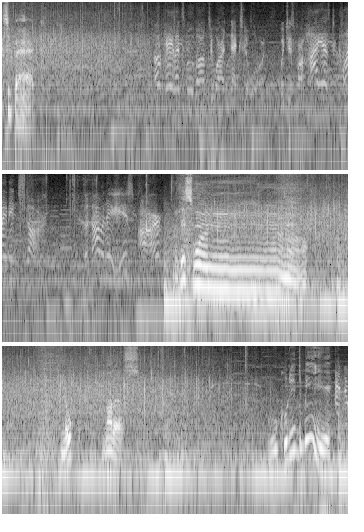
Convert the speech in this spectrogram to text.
Worldwide. go, Maxi Okay, let's move on to our next award, which is for highest climbing star. The nominees are This one, I don't know. Nope, not us. Who could it be? And the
